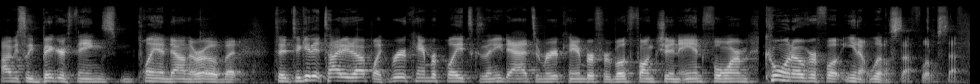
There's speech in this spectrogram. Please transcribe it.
obviously bigger things planned down the road, but to, to get it tidied up, like rear camber plates, because I need to add some rear camber for both function and form, coolant overflow, you know, little stuff, little stuff.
